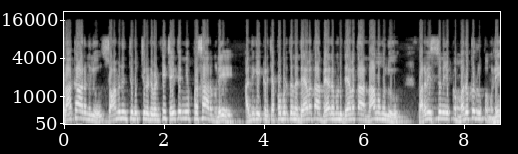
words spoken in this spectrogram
ప్రాకారములు స్వామి నుంచి వచ్చినటువంటి చైతన్య ప్రసారములే. అందుకే ఇక్కడ చెప్పబడుతున్న దేవతా భేదములు దేవతా నామములు పరమేశ్వరుని యొక్క మరొక రూపములే.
